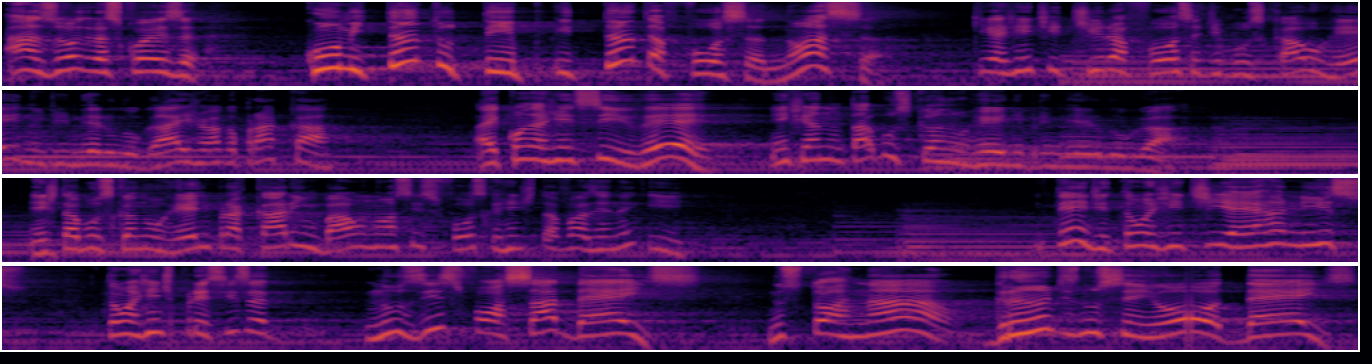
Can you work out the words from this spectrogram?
As outras coisas come tanto tempo e tanta força nossa que a gente tira a força de buscar o reino em primeiro lugar e joga para cá. Aí quando a gente se vê, a gente já não está buscando o reino em primeiro lugar. A gente está buscando o reino para carimbar o nosso esforço que a gente está fazendo aqui. Entende? Então a gente erra nisso. Então a gente precisa nos esforçar 10, nos tornar grandes no Senhor 10,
